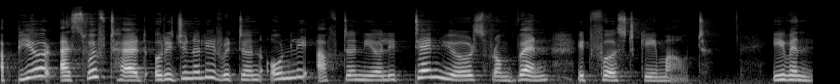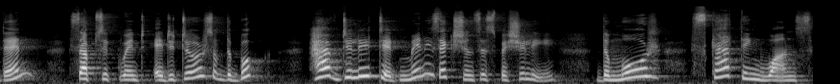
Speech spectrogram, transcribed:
appear as Swift had originally written only after nearly 10 years from when it first came out. Even then, subsequent editors of the book have deleted many sections especially the more scathing ones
